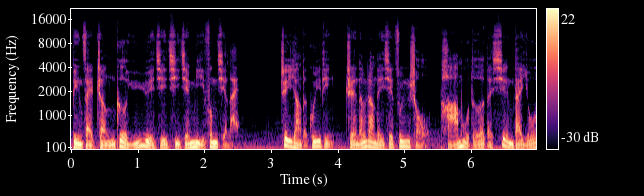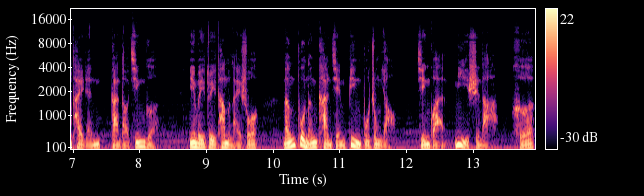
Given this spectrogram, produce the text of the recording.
并在整个逾越节期间密封起来。这样的规定只能让那些遵守塔木德的现代犹太人感到惊愕，因为对他们来说，能不能看见并不重要。尽管密室纳和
